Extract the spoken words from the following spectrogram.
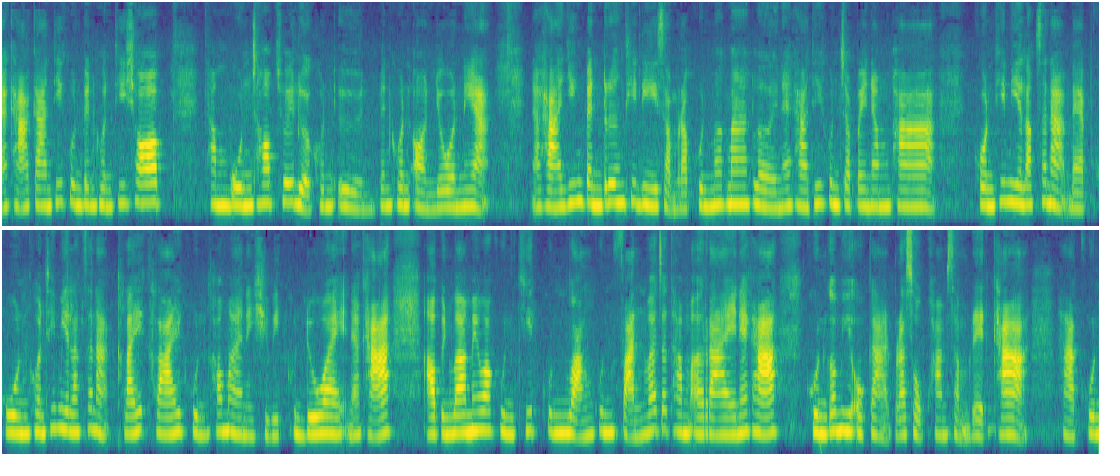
นะคะ การที่คุณเป็นคนที่ชอบทำบุญชอบช่วยเหลือคนอื่น เป็นคนอ่อนโยนเนี่ยนะคะ ยิ่งเป็นเรื่องที่ดีสำหรับคุณมาก ๆ เลยนะคะ ที่คุณจะไปนำพา คนที่มีลักษณะแบบคุณ คนที่มีลักษณะคล้ายๆ คุณเข้ามาในชีวิตคุณด้วยนะคะ เอาเป็นว่าไม่ว่าคุณคิดคุณหวังคุณฝันว่าจะทำอะไรนะคะ คุณก็มีโอกาสประสบความสำเร็จค่ะ หากคุณ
